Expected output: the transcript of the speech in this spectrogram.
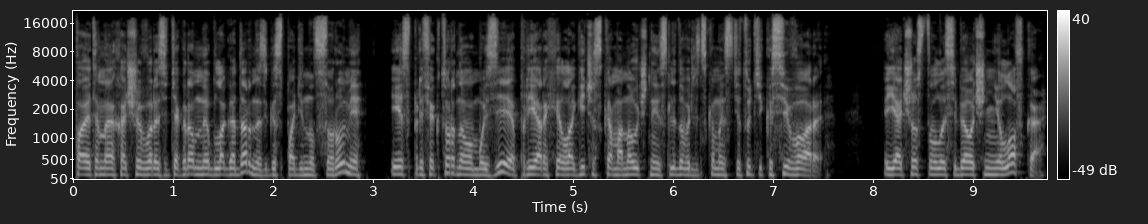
Поэтому я хочу выразить огромную благодарность господину Цуруми из префектурного музея при археологическом и научно-исследовательском институте Касивары. Я чувствовала себя очень неловко,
